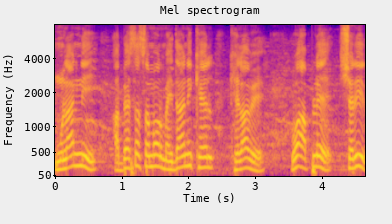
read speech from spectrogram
मुलांनी अभ्यासासमोर मैदानी खेळ खेळावे व आपले शरीर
